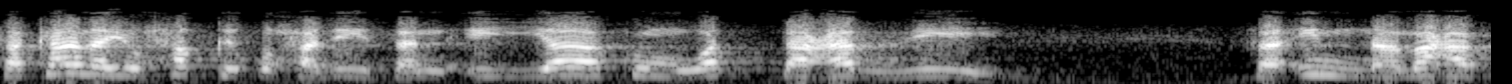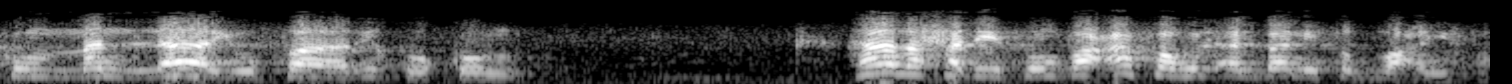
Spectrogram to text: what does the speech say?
فكان يحقق حديثا إياكم والتعري فإن معكم من لا يفارقكم. هذا حديث ضعفه الألباني في الضعيفة.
